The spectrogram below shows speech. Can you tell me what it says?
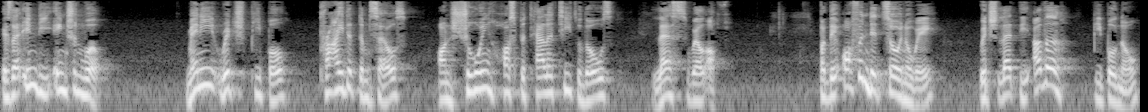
is that in the ancient world, many rich people prided themselves on showing hospitality to those less well off. But they often did so in a way which let the other people know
